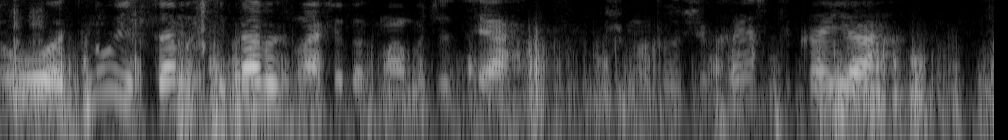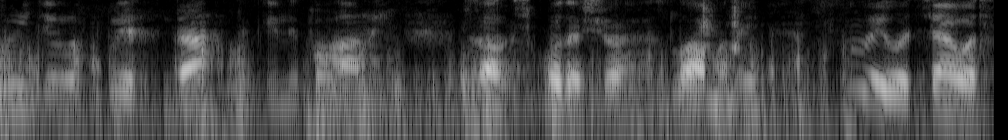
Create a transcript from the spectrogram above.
От. Ну і з самих цікавих знахідок, мабуть, оця шматочок хрестика я виділив би, да? такий непоганий. Жаль, шкода, що зламаний. Ну і оця от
